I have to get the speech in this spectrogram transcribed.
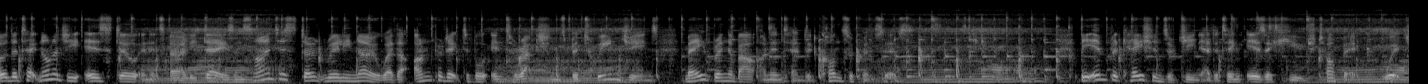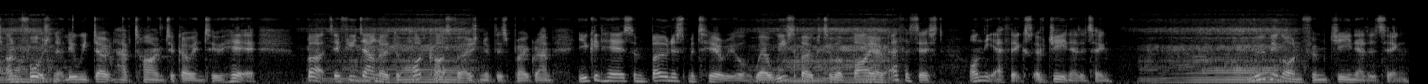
But the technology is still in its early days, and scientists don't really know whether unpredictable interactions between genes may bring about unintended consequences. The implications of gene editing is a huge topic, which unfortunately we don't have time to go into here. But if you download the podcast version of this program, you can hear some bonus material where we spoke to a bioethicist on the ethics of gene editing. Moving on from gene editing,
